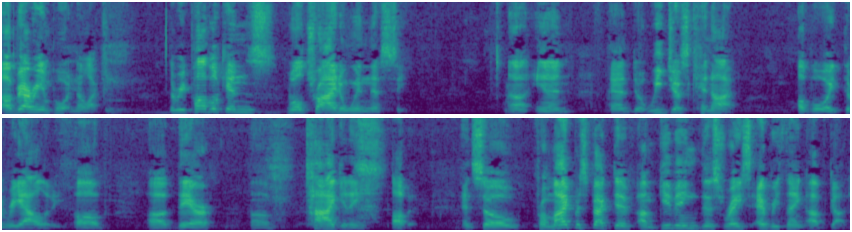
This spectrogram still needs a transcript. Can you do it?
a very important election. The Republicans will try to win this seat, uh, and and uh, we just cannot avoid the reality of uh, their um, targeting of it. And so, from my perspective, I'm giving this race everything I've got.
